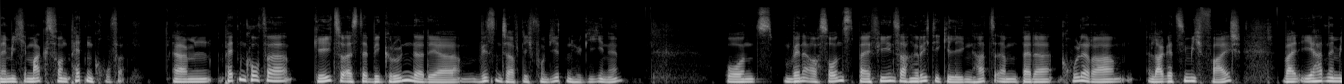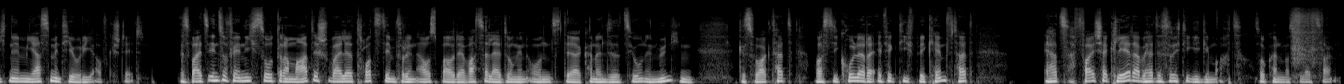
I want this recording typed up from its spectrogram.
nämlich Max von Pettenkofer. Ähm, Pettenkofer gilt so als der Begründer der wissenschaftlich fundierten Hygiene. Und wenn er auch sonst bei vielen Sachen richtig gelegen hat, ähm, bei der Cholera lag er ziemlich falsch, weil er hat nämlich eine Miasmentheorie aufgestellt. Das war jetzt insofern nicht so dramatisch, weil er trotzdem für den Ausbau der Wasserleitungen und der Kanalisation in München gesorgt hat, was die Cholera effektiv bekämpft hat. Er hat es falsch erklärt, aber er hat das Richtige gemacht. So kann man es vielleicht sagen.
